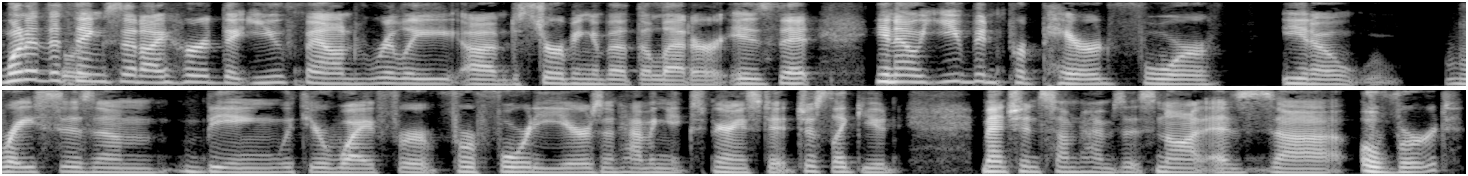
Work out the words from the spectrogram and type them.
One of the things that I heard that you found really uh, disturbing about the letter is that you know you've been prepared for you know racism being with your wife for for 40 years and having experienced it just like you mentioned sometimes it's not as uh, overt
